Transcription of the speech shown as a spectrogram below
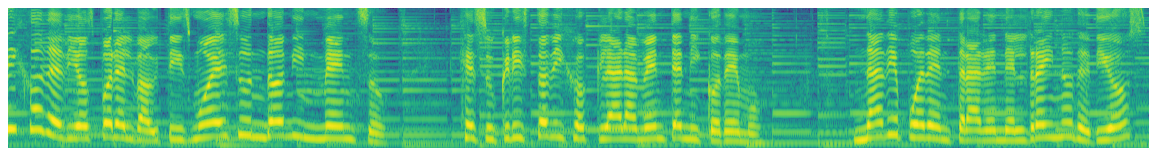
hijo de Dios por el bautismo es un don inmenso. Jesucristo dijo claramente a Nicodemo, Nadie puede entrar en el reino de Dios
